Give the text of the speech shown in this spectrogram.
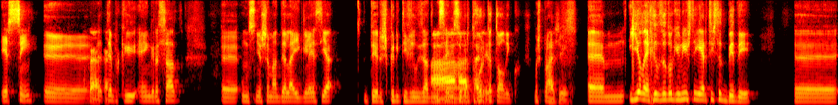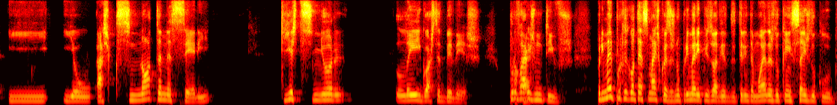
Esse sim, eh, Ok, ok. até porque é engraçado eh, um senhor chamado De La Iglesia ter escrito e realizado uma Ah, série sobre tá terror católico. Mas pronto, um, e ele é realizador, guionista e é artista de BD. Uh, e, e eu acho que se nota na série que este senhor lê e gosta de BDs. Por Ok. vários motivos. Primeiro porque acontece mais coisas no primeiro episódio de 30 moedas do que em 6 do clube.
